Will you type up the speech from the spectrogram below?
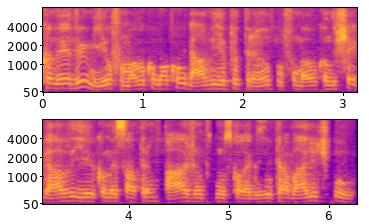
quando eu ia dormir, eu fumava quando eu acordava e ia pro trampo, eu fumava quando chegava e ia começar a trampar junto com os colegas do trabalho, tipo,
